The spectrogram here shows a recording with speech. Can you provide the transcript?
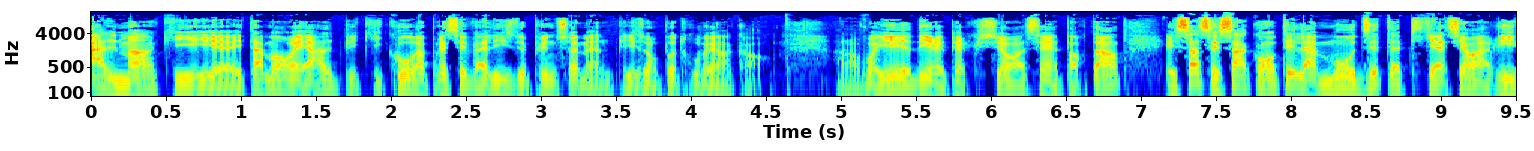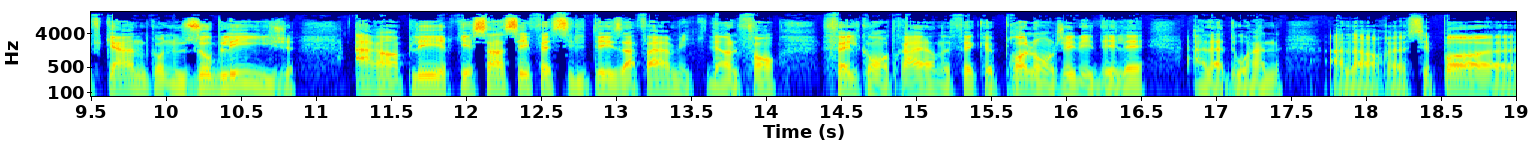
allemands qui est à Montréal puis qui court après ses valises depuis une semaine, puis ils n'ont pas trouvé encore. Alors, vous voyez, il y a des répercussions assez importantes. Et ça, c'est sans compter la maudite application à Rivecan qu'on nous oblige à remplir, qui est censée faciliter les affaires, mais qui, dans le fond, fait le contraire, ne fait que prolonger les délais à la douane. Alors, c'est pas,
